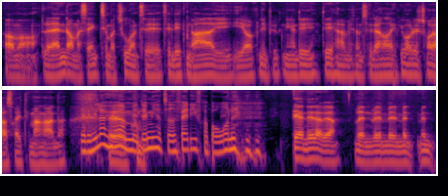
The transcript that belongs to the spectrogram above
om at, blandt andet om at sænke temperaturen til, til 19 grader i, i offentlige bygninger. Det, det har vi sådan set allerede gjort. Det tror jeg også rigtig mange andre. Jeg vil hellere høre øh, om dem, I har taget fat i fra borgerne. ja, netop ja. Men, men, men, men, men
